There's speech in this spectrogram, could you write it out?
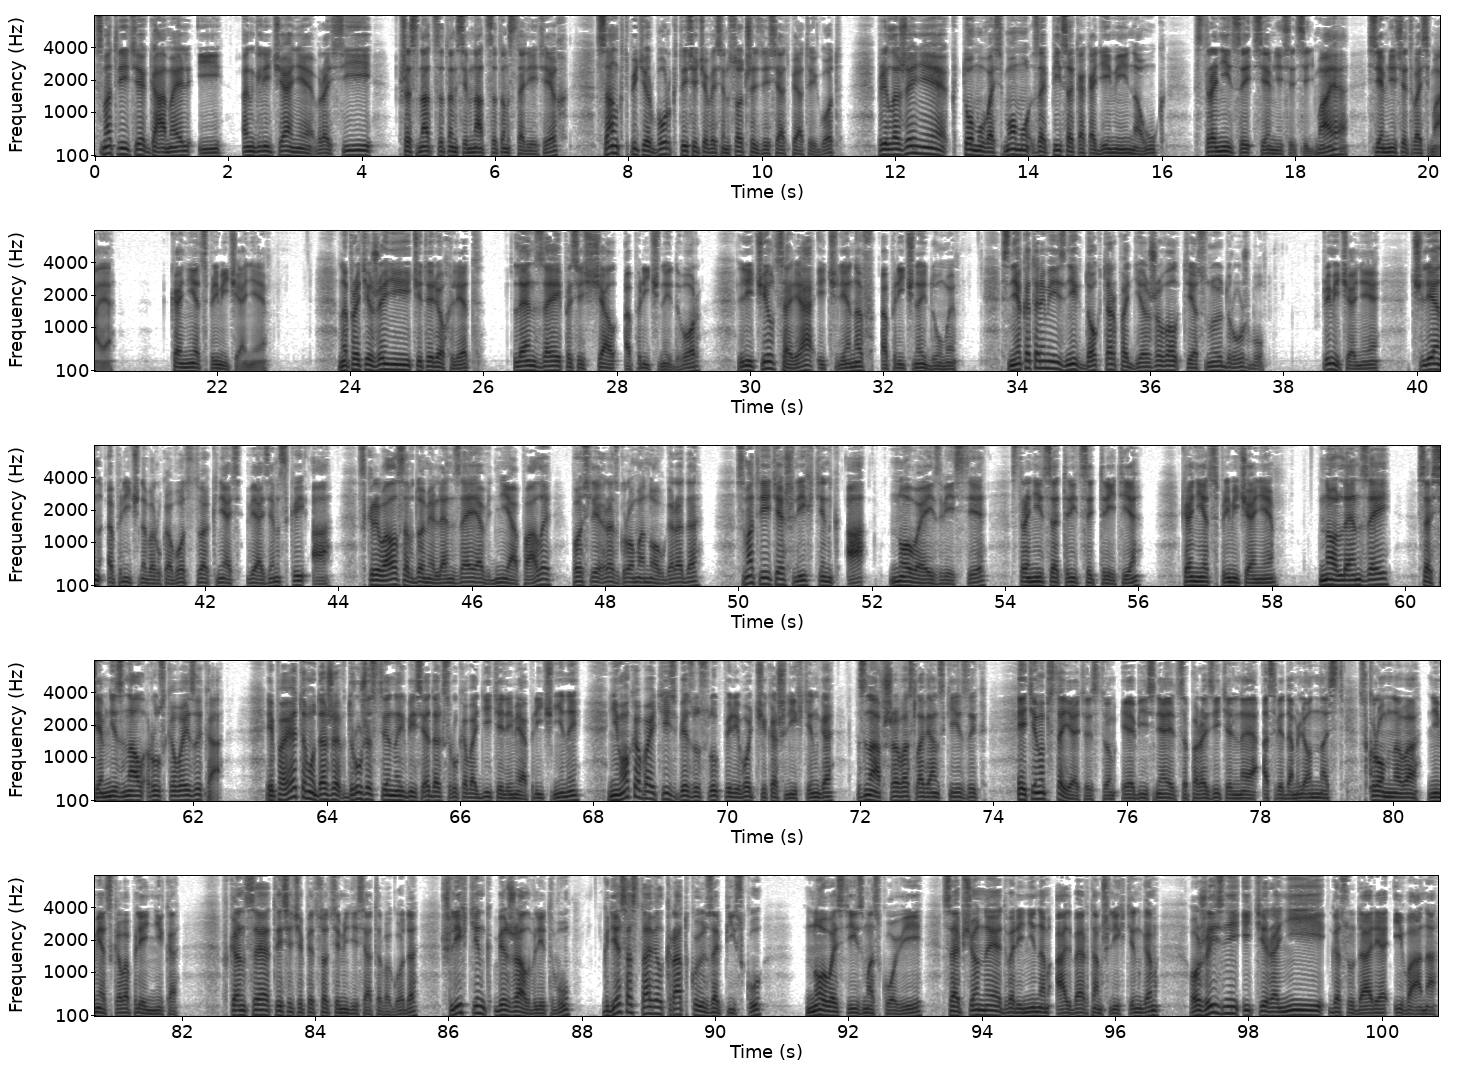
Смотрите Гамель и «Англичане в России» в XVI-XVII столетиях, Санкт-Петербург, 1865 год, приложение к тому восьмому записок Академии наук, страницы 77-78. Конец примечания. На протяжении четырех лет Лензей посещал опричный двор, лечил царя и членов опричной думы. С некоторыми из них доктор поддерживал тесную дружбу. Примечание. Член опричного руководства князь Вяземский А. скрывался в доме Лензея в дни опалы после разгрома Новгорода. Смотрите Шлихтинг А. Новое известие. Страница 33. Конец примечания. Но Лензей совсем не знал русского языка и поэтому даже в дружественных беседах с руководителями опричнины не мог обойтись без услуг переводчика Шлихтинга, знавшего славянский язык. Этим обстоятельством и объясняется поразительная осведомленность скромного немецкого пленника. В конце 1570 года Шлихтинг бежал в Литву, где составил краткую записку – Новости из Московии, сообщенные дворянином Альбертом Шлихтингом о жизни и тирании государя Ивана.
